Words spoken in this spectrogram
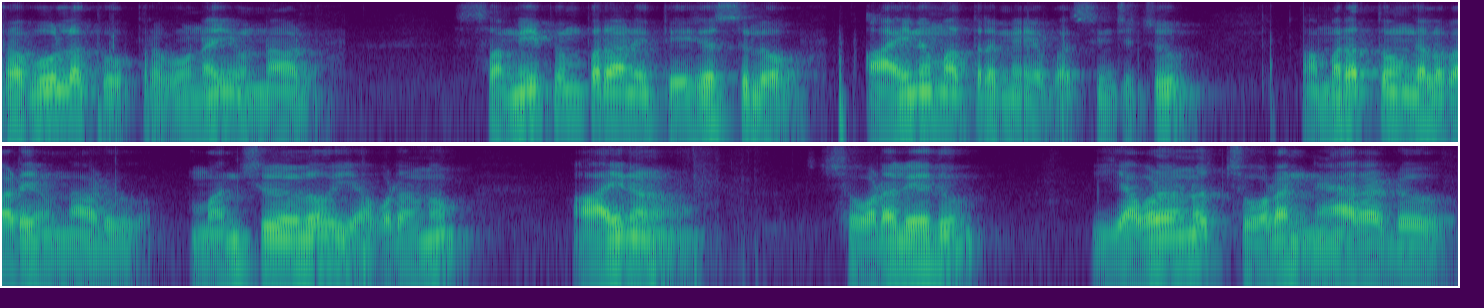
ప్రభువులకు ప్రభువునై ఉన్నాడు. సమీపింపరాని తేజస్సులో ఆయన మాత్రమే వసించుచు అమరత్వం గలవాడై ఉన్నాడు. మనుషులలో ఎవడను ఆయనను చూడలేదు ఎవడనో చూడనేరడు.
